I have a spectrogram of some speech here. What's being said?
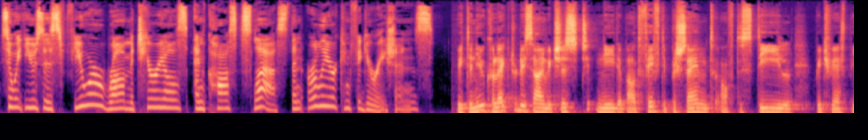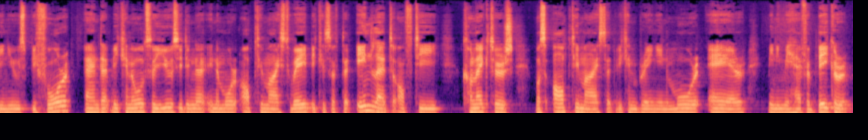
so it uses fewer raw materials and costs less than earlier configurations. With the new collector design, we just need about 50% of the steel which we have been used before. And that we can also use it in a, in a more optimized way because of the inlet of the collectors was optimized that we can bring in more air, meaning we have a bigger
